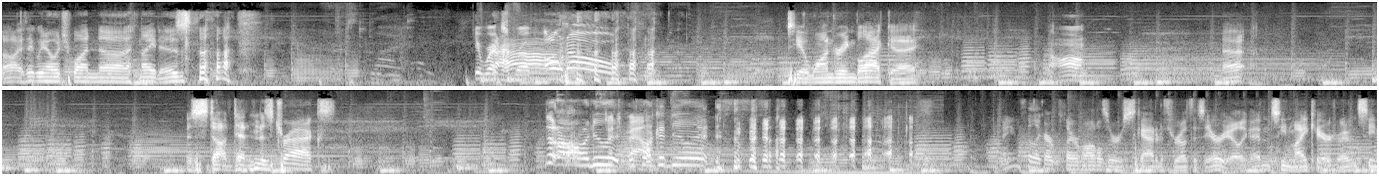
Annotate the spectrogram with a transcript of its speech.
Oh, I think we know which one uh, Knight is. Get Rex, bro. Oh no! See a wandering black guy. Uh-uh. Uh, just stopped dead in his tracks. No, I knew it! I mouth. fucking knew it! I even feel like our player models are scattered throughout this area. Like I haven't seen my character. I haven't seen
